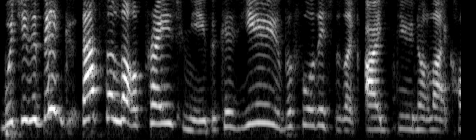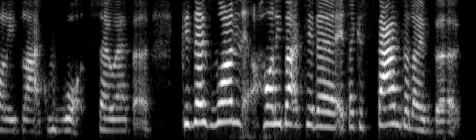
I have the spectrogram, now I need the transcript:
Which is a big that's a lot of praise from you because you before this was like, I do not like Holly Black whatsoever. Because there's one Holly Black did a it's like a standalone book.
